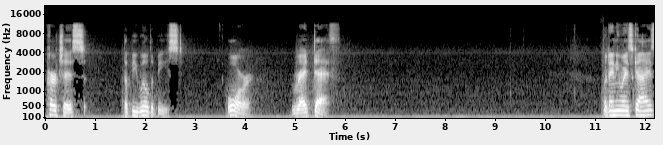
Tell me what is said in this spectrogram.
purchase the Bewilderbeast or Red Death. But anyways, guys,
